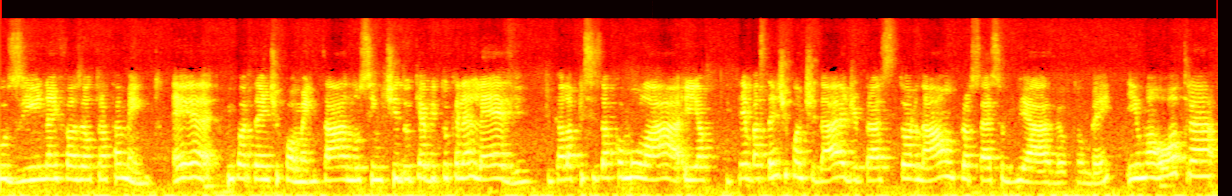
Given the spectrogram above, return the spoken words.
usina e fazer o tratamento. É importante comentar no sentido que a bituca é leve, então ela precisa acumular e, e ter bastante quantidade para se tornar um processo viável também. E uma outra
